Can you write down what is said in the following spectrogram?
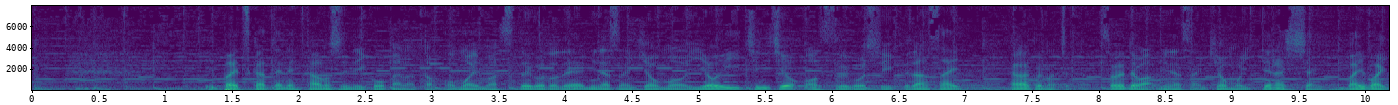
いっぱい使ってね、楽しんでいこうかなと思います。ということで、皆さん今日も良い一日をお過ごしください。長くなっちゃった。それでは皆さん今日もいってらっしゃい。バイバイ。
